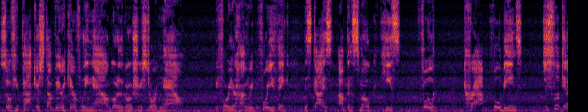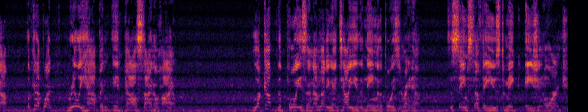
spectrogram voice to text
So if you pack your stuff very carefully now, go to the grocery store now, before you're hungry, before you think this guy's up in smoke, he's full of crap, full of beans, just look it up. Look it up what really happened in Palestine, Ohio. Look up the poison. I'm not even going to tell you the name of the poison right now. It's the same stuff they use to make Agent Orange.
